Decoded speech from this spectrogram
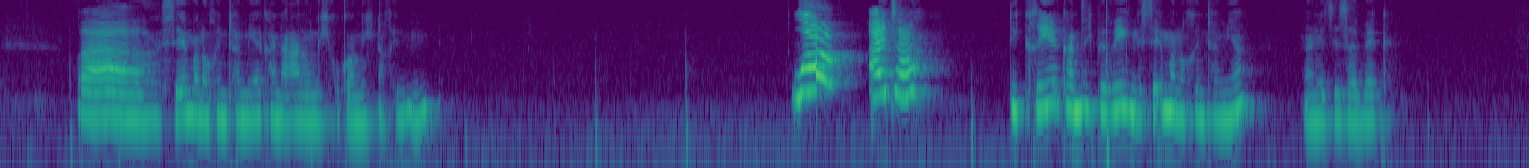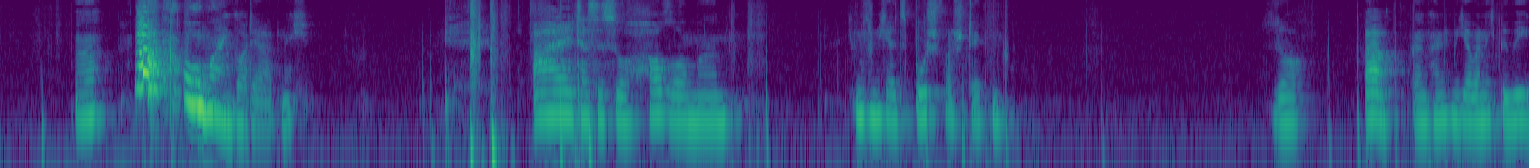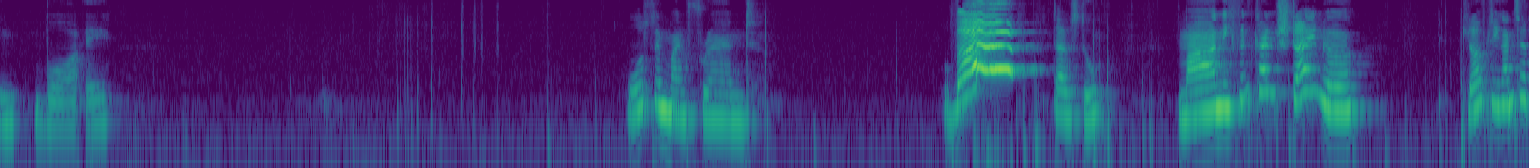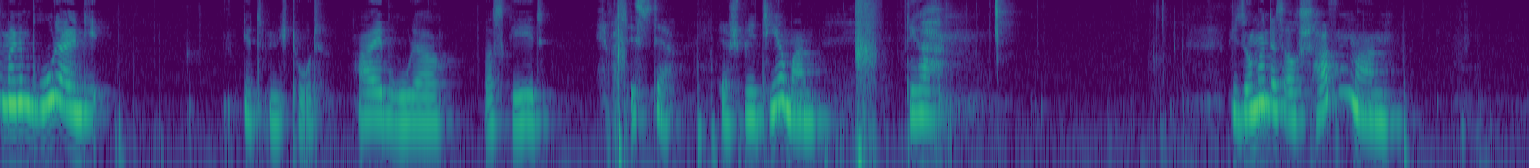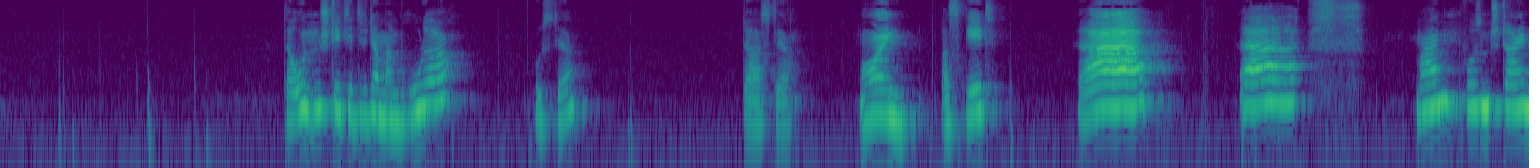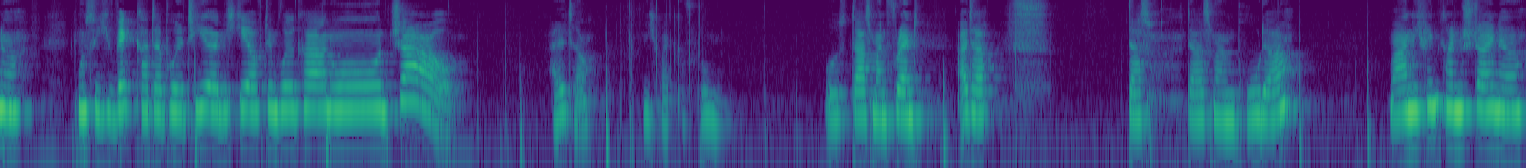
Ah, ist der immer noch hinter mir? Keine Ahnung, ich gucke auch nicht nach hinten. Wow, Alter! Die Krähe kann sich bewegen. Ist der immer noch hinter mir? Nein, jetzt ist er weg. Ah. Ah! Oh mein Gott, er hat mich. Alter, das ist so Horror, Mann. Ich muss mich als Busch verstecken. So. Ah, dann kann ich mich aber nicht bewegen. Boah, ey. Wo ist denn mein Friend? Ah! Da bist du. Mann, ich finde keine Steine. Ich laufe die ganze Zeit meinem Bruder in die. Jetzt bin ich tot. Hi, Bruder. Was geht? Hey, was ist der? Der spielt hier, Mann. Digga. Wie soll man das auch schaffen, Mann? Da unten steht jetzt wieder mein Bruder. Wo ist der? Da ist der. Moin, was geht? Ah! Ah! Mann, wo sind Steine? Ich muss mich wegkatapultieren. Ich gehe auf den Vulkan und ciao. Alter, nicht weit geflogen. Wo ist, da ist mein Friend. Alter, das, da ist mein Bruder. Mann, ich finde keine Steine.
